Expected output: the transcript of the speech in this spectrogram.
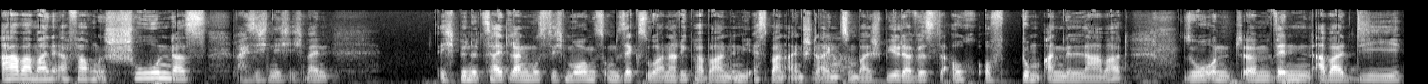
Aber meine Erfahrung ist schon, dass, weiß ich nicht, ich meine, ich bin eine Zeit lang, musste ich morgens um 6 Uhr an der Reeperbahn in die S-Bahn einsteigen ja. zum Beispiel. Da wirst du auch oft dumm angelabert. So, und ähm, wenn aber die,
